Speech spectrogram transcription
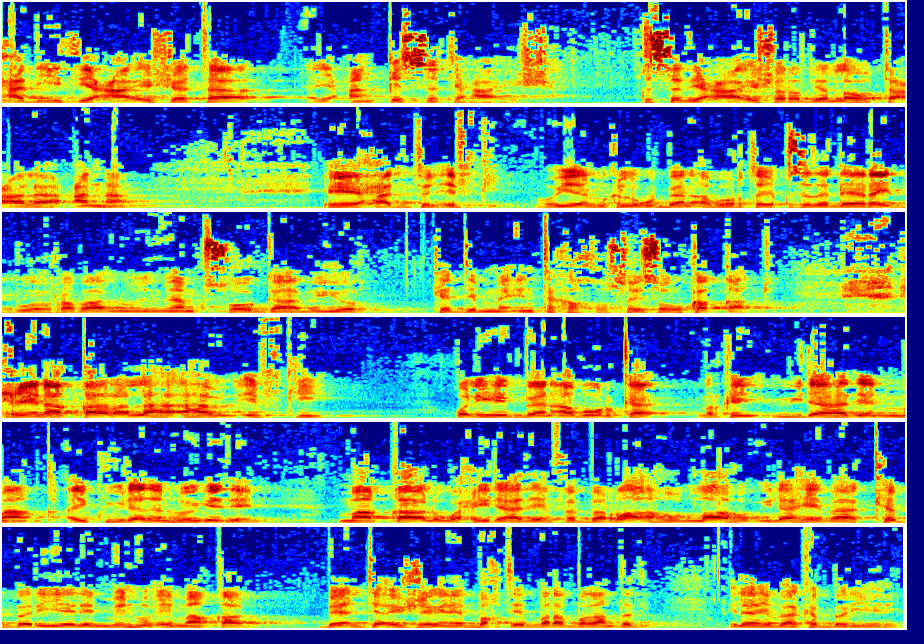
xadiii caaishata ay can qisati caaisha qisadii caaisha radi allahu tacaala canha xadiiulifki hooyada marka lagu been abuurtay qisada dheerayd buu rabaa inuu imaamku soo gaabiyo kadibna inta ka khusayso ka qaato. Xiina qaala laha ahlulifki qolihii been abuurka markay u yidhaahdeen ay ku yidhahdeen hooyadeen maa qaaluu waxay yidhaahdeen fabara'ahu allaahu ilaahay baa ka bariyeelay minhu ay maa qaaluu beentii ay sheegeen ee bakti barabagandadii ilaahay baa ka bariyeelay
